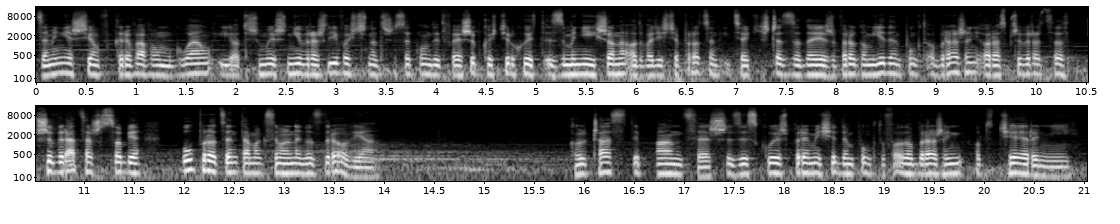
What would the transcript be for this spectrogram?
Zamieniasz się w krwawą mgłę i otrzymujesz niewrażliwość na 3 sekundy. Twoja szybkość ruchu jest zmniejszona o 20% i co jakiś czas zadajesz wrogom 1 punkt obrażeń oraz przywraca, przywracasz sobie 0,5% maksymalnego zdrowia. Kolczasty pancerz. Zyskujesz premię 7 punktów od obrażeń od cierni.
